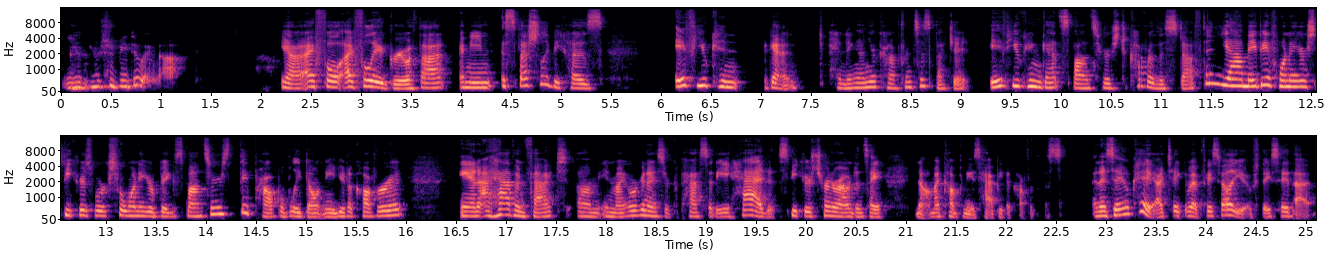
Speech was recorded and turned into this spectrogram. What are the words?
you, mm-hmm. you should be doing that. Yeah, I full I fully agree with that. I mean, especially because if you can again, depending on your conference's budget, if you can get sponsors to cover this stuff, then yeah, maybe if one of your speakers works for one of your big sponsors, they probably don't need you to cover it. And I have, in fact, um, in my organizer capacity, had speakers turn around and say, No, my company is happy to cover this. And I say, Okay, I take them at face value if they say that.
